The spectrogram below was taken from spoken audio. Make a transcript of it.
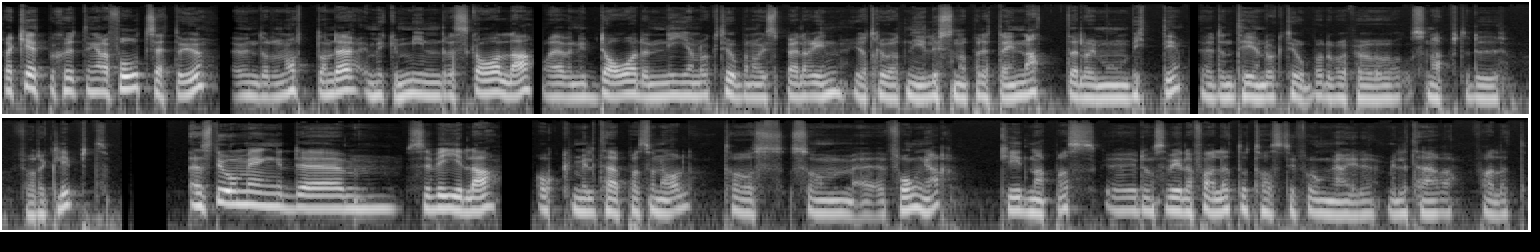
Raketbeskjutningarna fortsätter ju under den åttonde i mycket mindre skala och även idag den 9 oktober när vi spelar in. Jag tror att ni lyssnar på detta i natt eller imorgon bitti. Eh, den 10 oktober, det beror på hur snabbt du får det klippt. En stor mängd eh, civila och militär personal tas som eh, fångar, kidnappas eh, i det civila fallet och tas till fångar i det militära fallet.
